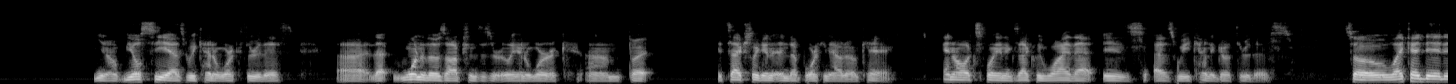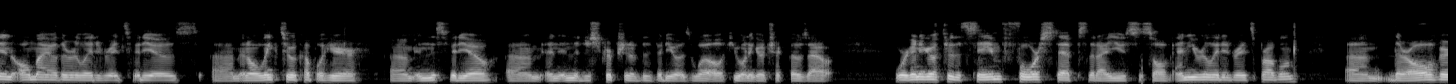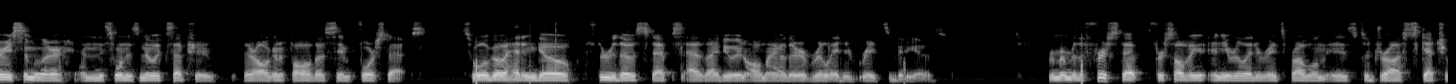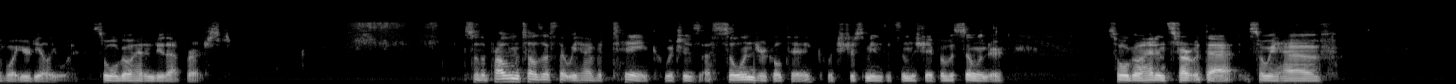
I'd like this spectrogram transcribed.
you know, you'll see as we kind of work through this uh, that one of those options isn't really going to work, um, but it's actually going to end up working out okay. And I'll explain exactly why that is as we kind of go through this. So, like I did in all my other related rates videos, um, and I'll link to a couple here um, in this video um, and in the description of this video as well if you want to go check those out. We're going to go through the same four steps that I use to solve any related rates problem. Um, they're all very similar, and this one is no exception. They're all going to follow those same four steps. So we'll go ahead and go through those steps as I do in all my other related rates videos. Remember the first step for solving any related rates problem is to draw a sketch of what you're dealing with. So we'll go ahead and do that first. So the problem tells us that we have a tank, which is a cylindrical tank, which just means it's in the shape of a cylinder. So we'll go ahead and start with that. So we have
